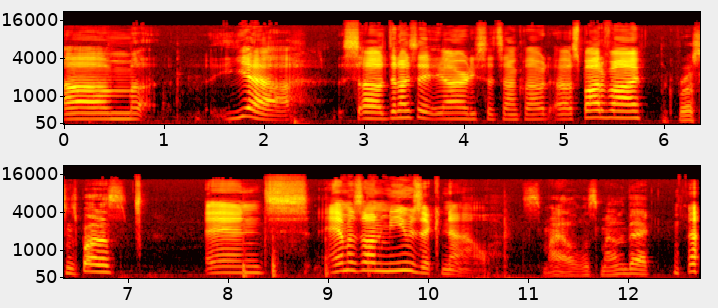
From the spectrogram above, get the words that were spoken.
um, yeah. Uh, did I say? I already said SoundCloud. Uh, Spotify Look for us and spot us. and Amazon Music now. Smile. We're smiling back.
